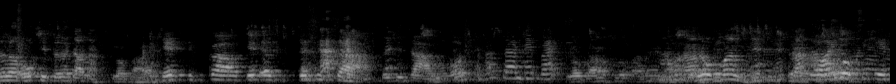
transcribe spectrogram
จะเลิกหกสิบจะเลิกจันน่ะลบเอาเจ็ดสิบเก้าเจ็ดเอ็ดเจ็ดสิบสามได้กินจานโอ้ยเอาจานให้ไปลบเอาลบเอาแน่นอนอาลูกมันร้อยหกสิบเอ็ด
